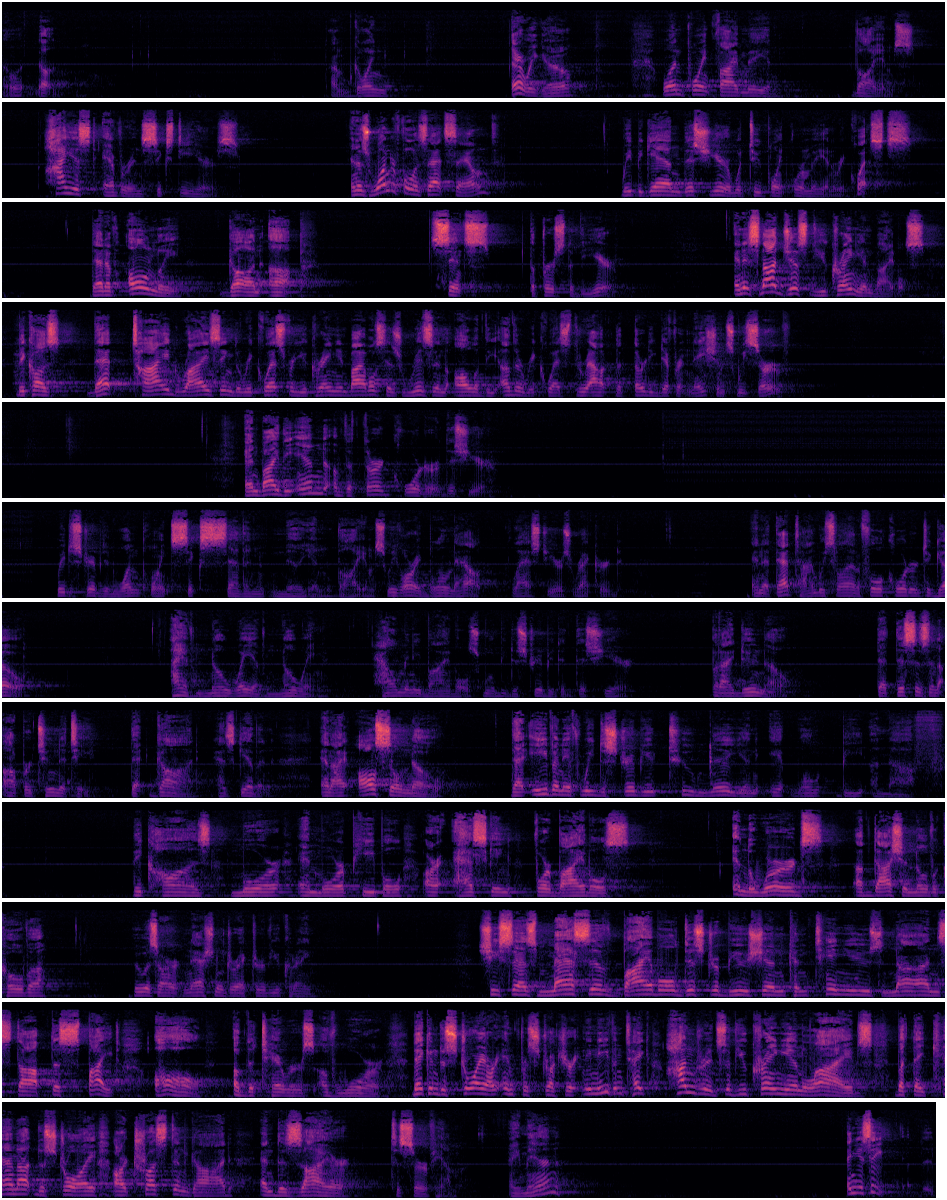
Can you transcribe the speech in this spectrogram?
No, no. I'm going there we go. 1.5 million volumes. Highest ever in 60 years. And as wonderful as that sound, we began this year with 2.4 million requests that have only gone up since the first of the year. And it's not just Ukrainian Bibles because that tide rising, the request for Ukrainian Bibles, has risen all of the other requests throughout the 30 different nations we serve. And by the end of the third quarter this year, we distributed 1.67 million volumes. We've already blown out last year's record. And at that time, we still had a full quarter to go. I have no way of knowing how many Bibles will be distributed this year. But I do know that this is an opportunity that God has given. And I also know that even if we distribute 2 million, it won't be enough. Because more and more people are asking for Bibles. In the words of Dasha Novakova, who is our national director of Ukraine, she says massive Bible distribution continues nonstop despite all of the terrors of war. They can destroy our infrastructure and even take hundreds of Ukrainian lives, but they cannot destroy our trust in God and desire to serve Him. Amen? And you see,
